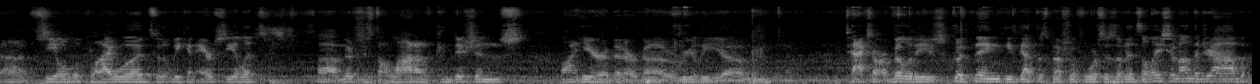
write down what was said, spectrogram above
uh, sealed with plywood so that we can air seal it. Um, there's just a lot of conditions on here that are going to really um, tax our abilities. Good thing he's got the special forces of insulation on the job.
